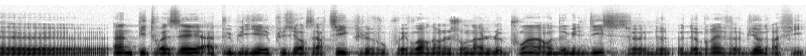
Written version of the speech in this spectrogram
euh, Anne Pitoiset a publié plusieurs articles, vous pouvez voir dans le journal Le Point en 2010, euh, de, brèves biographies.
